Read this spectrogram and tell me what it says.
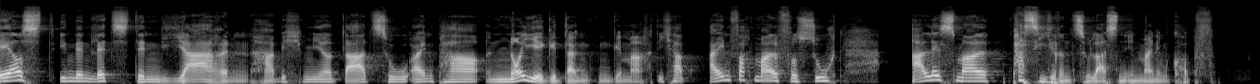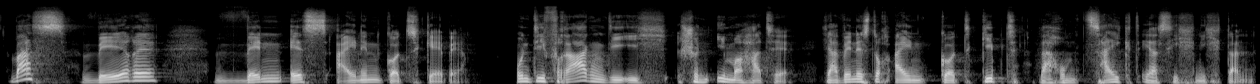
erst in den letzten Jahren habe ich mir dazu ein paar neue Gedanken gemacht. Ich habe einfach mal versucht, alles mal passieren zu lassen in meinem Kopf. Was wäre, wenn es einen Gott gäbe? Und die Fragen, die ich schon immer hatte, ja, wenn es doch einen Gott gibt, warum zeigt er sich nicht dann?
